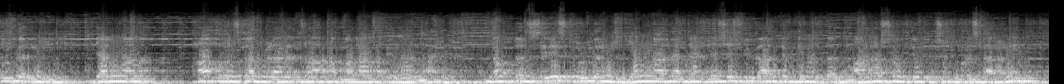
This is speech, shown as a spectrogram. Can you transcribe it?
कुलकर्णी. यांना हा पुरस्कार मिळाल्याचा आम्हाला अभिमान आहे. डॉक्टर शिरीष कुलकर्णी यांना त्यांच्या यशस्वी कारकिर्दीबद्दल महाराष्ट्र उद्योग भूषण पुरस्काराने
